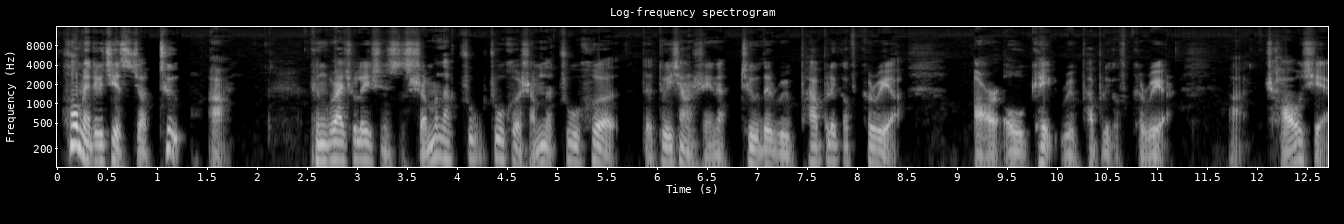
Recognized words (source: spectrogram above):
后面这个介词叫 to 啊。Congratulations 是什么呢？祝祝贺什么呢？祝贺的对象是谁呢？To the Republic of R O K Republic of Korea 啊，朝鲜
